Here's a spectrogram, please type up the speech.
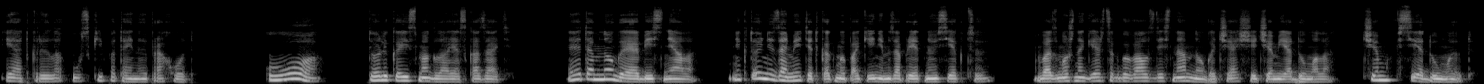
и открыла узкий потайной проход. «О!» — только и смогла я сказать. Это многое объясняло. Никто и не заметит, как мы покинем запретную секцию. Возможно, герцог бывал здесь намного чаще, чем я думала, чем все думают.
